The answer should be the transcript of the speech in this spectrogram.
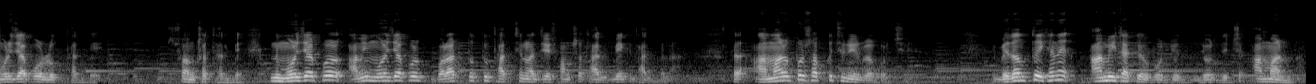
মরে যাওয়ার পর লোক থাকবে। সংসার থাকবে। কিন্তু মরে যাওয়ার পর আমি মরে যাওয়ার পর বলার তো কেউ থাকছে না যে সংসার থাকবে কি থাকবে না। তা আমার উপর সব কিছু নির্ভর করছে। বেদান্ত এখানে আমিটাকে উপর জোর- জোর দিচ্ছে, আমার না।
